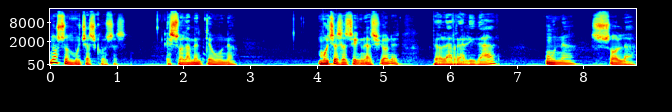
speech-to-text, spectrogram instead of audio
No son muchas cosas, es solamente una. Muchas asignaciones pero la realidad una sola,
